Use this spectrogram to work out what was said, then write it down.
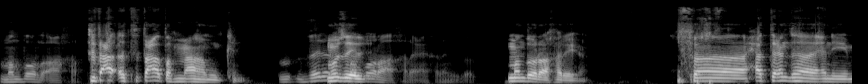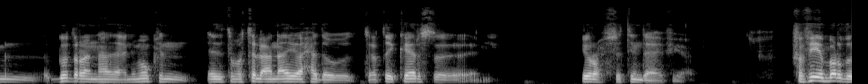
منظور آخر. تتع... تتعاطف معاها ممكن. فيلم مو زي منظور آخر يعني خلينا نقول. منظور آخر يعني فحتى عندها يعني من قدرة إنها يعني ممكن إذا تبغى تلعن أي أحد أو تعطيه كيرس آه، يعني يروح في 60 داهية فيها. ففي برضو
